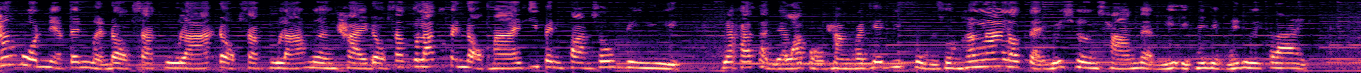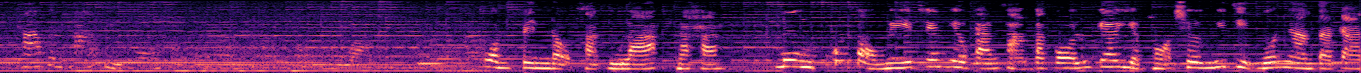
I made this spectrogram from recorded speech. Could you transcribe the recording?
ข้างบนเนี่ยเป็นเหมือนดอกซากุระดอกซากุระเมืองไทย ดอกซากุระก็เป็นดอกไม้ที่เป็นความโชคดี นะคะ สัญลักษณ์ของทางประเทศญี่ปุ่นส่วนข้างล่างเราแต่งด้วยเชิงช้างแบบนี้อีกขยับให้ดูใกล้ช้างเป็นช้างสีทองสวยงามตัวข้างบนเป็นดอกซากุระนะคะหนึ่งคูณสองเมตรเช่นเดียวกันสามตะกอลูกแก้วเหยียบเหาะเชิงวิจิตรงดงามตระการ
